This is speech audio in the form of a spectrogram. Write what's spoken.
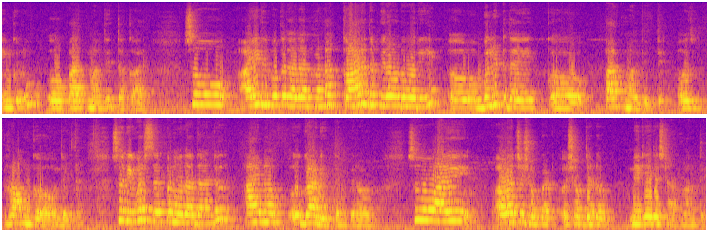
ಇಂಕಲು ಪಾರ್ಕ್ ಮಾಡಿದ್ದ ಕಾರ್. ಸೊ ಐದು ಬಕ್ಕದಾದ ಅನ್ಕೊಂಡ ಕಾರದ ಪಿರೋಡುವರಿ ಬುಲೆಟ್ ದೈ ಪಾರ್ಕ್ ಮಾಡಿದ್ದೆ ರಾಂಗ್ ಒಂದಿಟ್ಟು ಸೊ ರಿವರ್ಸ್ ದಪ್ಪನ ಅಂಡ್ ಆಯ್ನ ಗಾಡಿ ಇತ್ತೇನೆ ಪಿರೋಡು ಸೊ ಆಯ್ ಅವಾಚ ಶಬ್ದ ಶಬ್ದ ನೆರೆಯದೆ ಸ್ಟಾರ್ಟ್ ಮಾಡ್ತೆ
